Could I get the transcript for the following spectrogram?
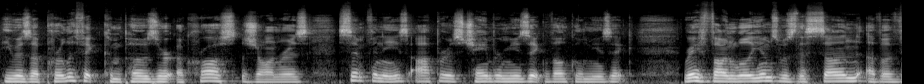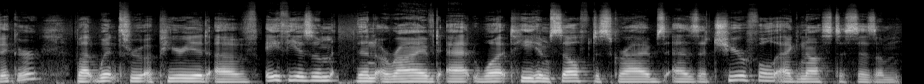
He was a prolific composer across genres symphonies, operas, chamber music, vocal music. Ralph Vaughan Williams was the son of a vicar, but went through a period of atheism, then arrived at what he himself describes as a cheerful agnosticism.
